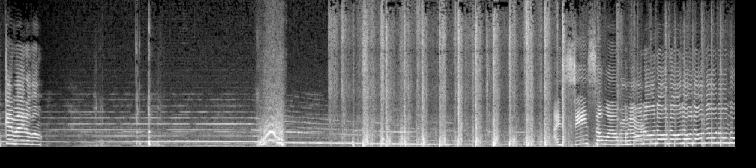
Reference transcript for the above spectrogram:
Think I might have. I see someone over oh, there. No, no, no, no, no, no, no, no, no.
